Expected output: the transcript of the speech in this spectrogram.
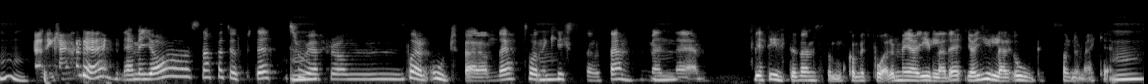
Mm. Ja, det kanske det är. Nej, men jag har snappat upp det, tror Mm. jag, från vår ordförande Tony Mm. Men eh, vet inte vem som kommit på det, men jag gillar det. Jag gillar ord, som du märker. Mm.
